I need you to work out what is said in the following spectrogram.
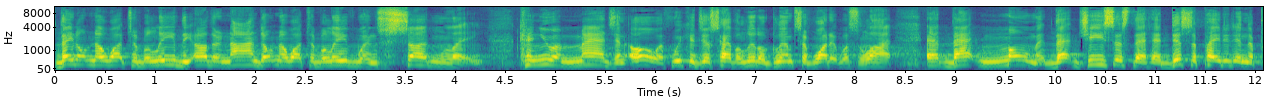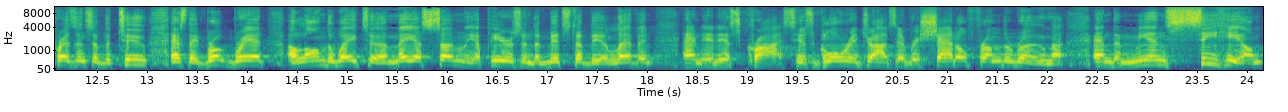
They don't know what to believe. The other nine don't know what to believe when suddenly, can you imagine? Oh, if we could just have a little glimpse of what it was like at that moment, that Jesus that had dissipated in the presence of the two as they broke bread along the way to Emmaus suddenly appears in the midst of the eleven, and it is Christ. His glory drives every shadow from the room, and the men see him,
